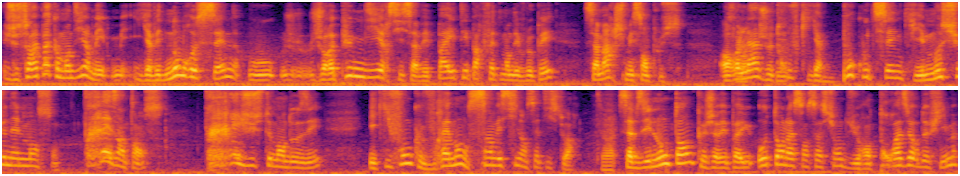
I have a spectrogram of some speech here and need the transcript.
Je saurais pas comment dire, mais il y avait de nombreuses scènes où j'aurais pu me dire, si ça avait pas été parfaitement développé, ça marche mais sans plus. Or là, je trouve qu'il y a beaucoup de scènes qui émotionnellement sont très intenses, très justement dosées, et qui font que vraiment on s'investit dans cette histoire. Ça faisait longtemps que j'avais pas eu autant la sensation durant trois heures de film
